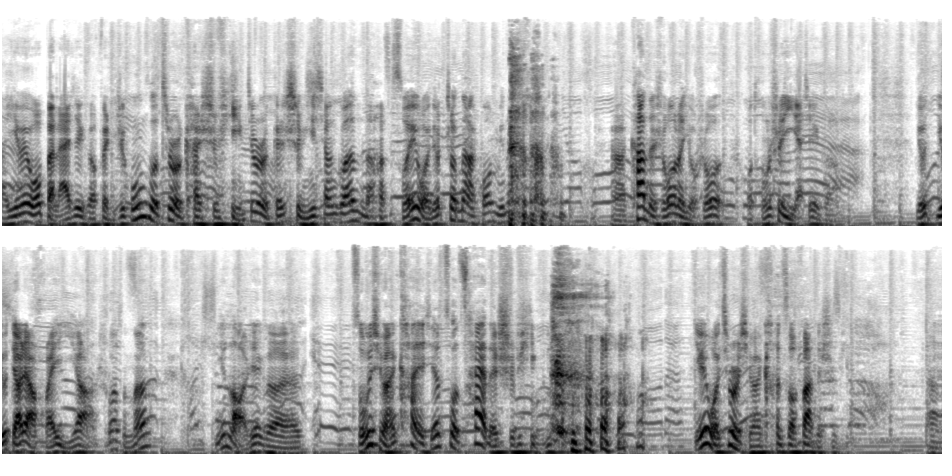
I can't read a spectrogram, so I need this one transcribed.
啊，因为我本来这个本职工作就是看视频，就是跟视频相关的，所以我就正大光明的看 啊。看的时候呢，有时候我同事也这个有有点点怀疑啊，说怎么你老这个总喜欢看一些做菜的视频呢？因为我就是喜欢看做饭的视频。啊，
